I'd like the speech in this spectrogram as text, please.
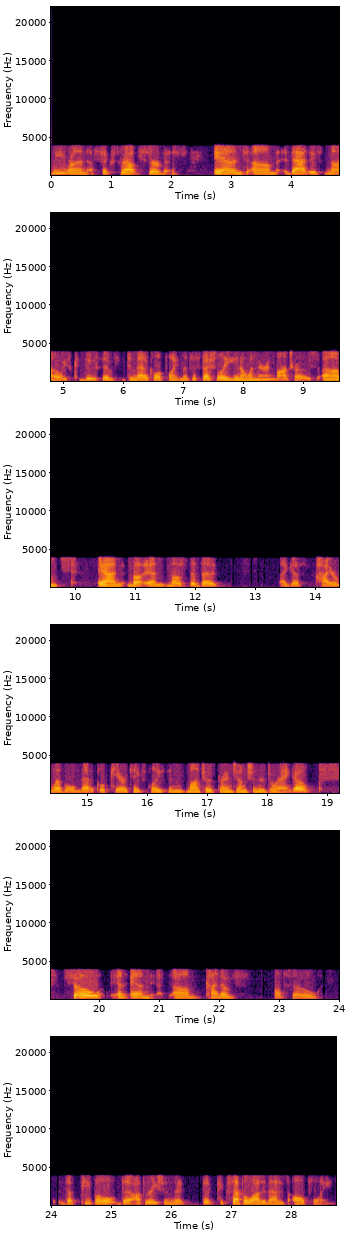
We run a fixed route service and um, that is not always conducive to medical appointments, especially you know when they're in Montrose. Um, and and most of the, I guess, higher level medical care takes place in Montrose, Grand Junction, or Durango. So and and um, kind of also the people, the operation that that picks up a lot of that is all points.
